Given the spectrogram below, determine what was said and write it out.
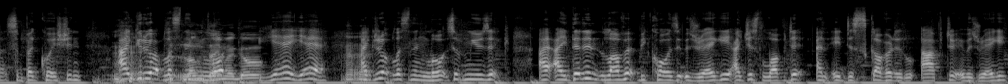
that's a big question. I grew up listening. Long time ago. Yeah, yeah. I grew up listening lots of music. I, I didn't love it because it was reggae. I just loved it, and I discovered it after it was reggae.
